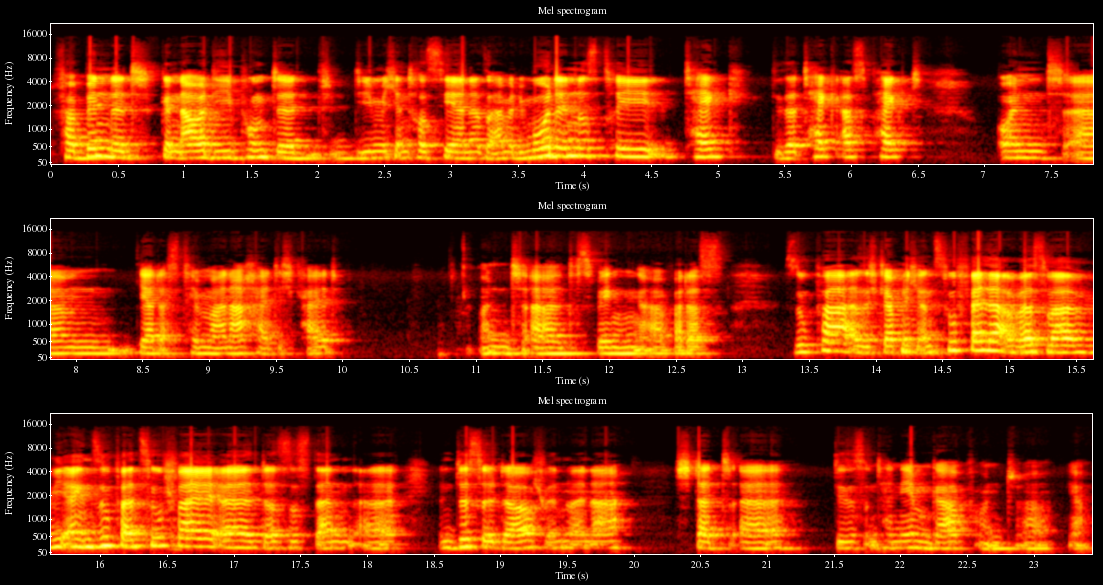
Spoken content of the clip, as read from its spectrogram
verbindet genau die Punkte, die mich interessieren. Also einmal die Modeindustrie, Tech, dieser Tech-Aspekt und ähm, ja, das Thema Nachhaltigkeit. Und äh, deswegen äh, war das super. Also ich glaube nicht an Zufälle, aber es war wie ein super Zufall, äh, dass es dann äh, in Düsseldorf in meiner Stadt äh, dieses Unternehmen gab und äh, ja.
